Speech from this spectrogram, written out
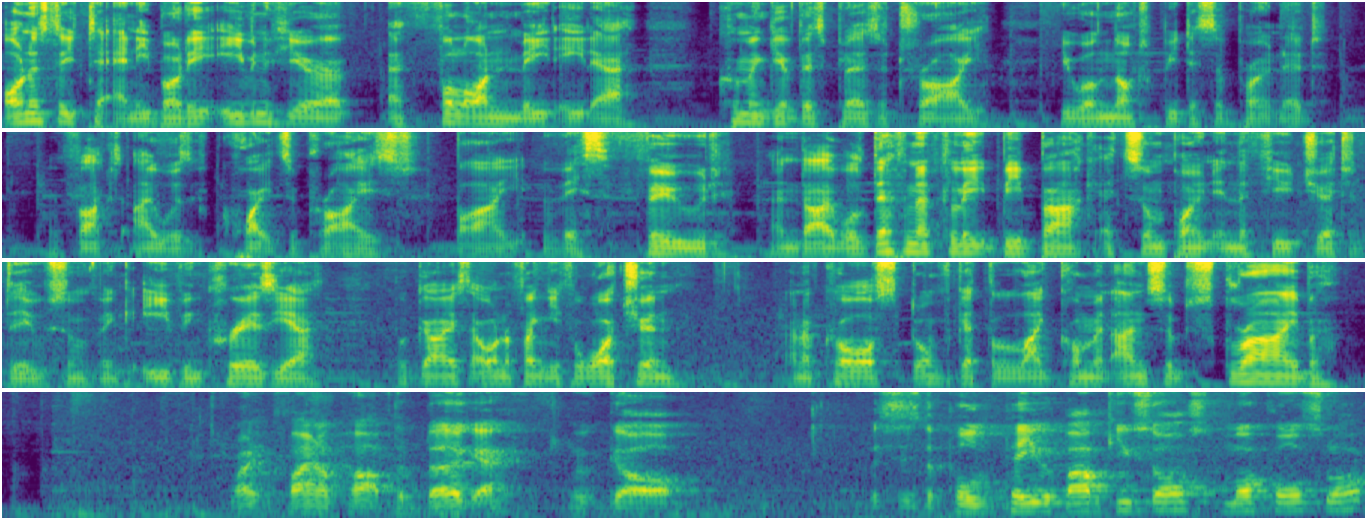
honestly to anybody, even if you're a, a full-on meat eater, come and give this place a try. You will not be disappointed. In fact, I was quite surprised by this food. And I will definitely be back at some point in the future to do something even crazier. But guys, I want to thank you for watching. And of course, don't forget to like, comment and subscribe. Right, final part of the burger. We've got this is the pulled pea with barbecue sauce, more coleslaw.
